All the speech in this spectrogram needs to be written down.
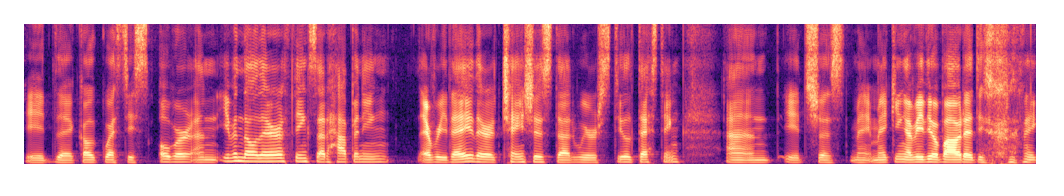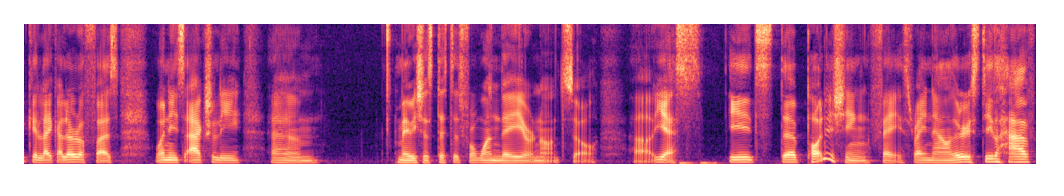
it, the code quest is over. And even though there are things that are happening every day, there are changes that we're still testing and it's just ma making a video about it is gonna make it like a lot of fuss when it's actually um, maybe just tested for one day or not. So uh, yes, it's the polishing phase right now. There still have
